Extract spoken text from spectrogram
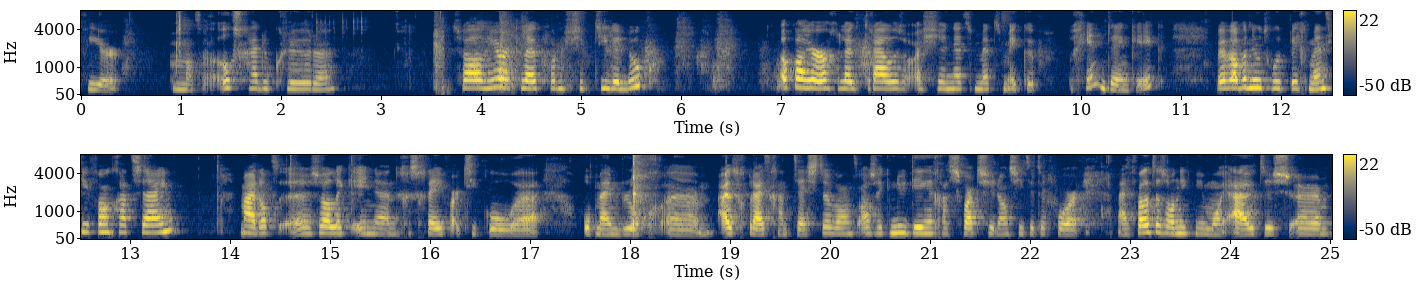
vier matte oogschaduwkleuren. Het is wel heel erg leuk voor een subtiele look. Ook wel heel erg leuk trouwens als je net met make-up begint denk ik. Ik ben wel benieuwd hoe het pigment hiervan gaat zijn. Maar dat uh, zal ik in een geschreven artikel uh, op mijn blog uh, uitgebreid gaan testen. Want als ik nu dingen ga swatchen, dan ziet het er voor mijn foto's al niet meer mooi uit. Dus um,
